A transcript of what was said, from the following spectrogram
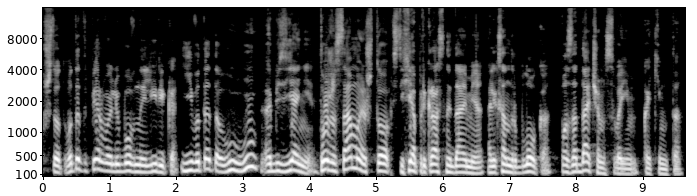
что-то. Вот это первая любовная лирика. И вот это у-у обезьянье. То же самое, что стихи о прекрасной даме Александра Блока по задачам своим каким-то.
